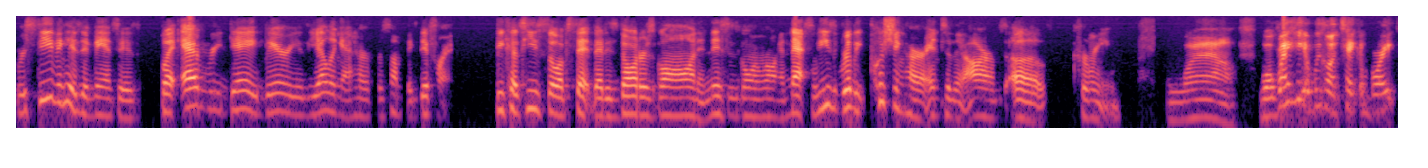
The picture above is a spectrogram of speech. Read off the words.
receiving his advances, but every day Barry is yelling at her for something different because he's so upset that his daughter's gone and this is going wrong and that. So he's really pushing her into the arms of Kareem. Wow. Well, right here we're gonna take a break,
